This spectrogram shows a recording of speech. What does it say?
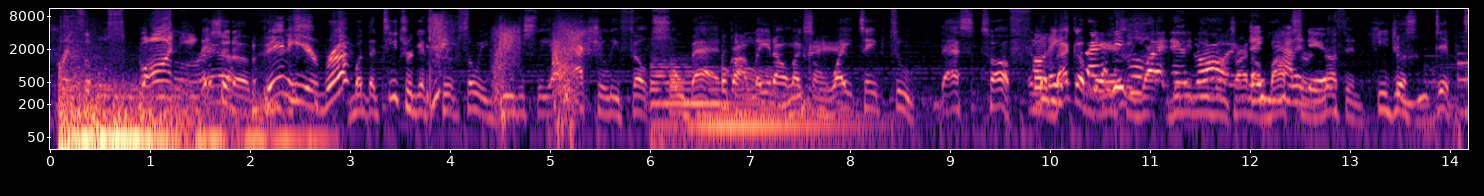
principal spawning. They should have been here, bruh. But the teacher gets clipped so egregiously, I actually felt so bad. Bro got laid out like some white tape too. That's tough. And Oh, the they- backup Hey, dancer got- like didn't even drawing. try They to box or there. nothing. He just dipped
